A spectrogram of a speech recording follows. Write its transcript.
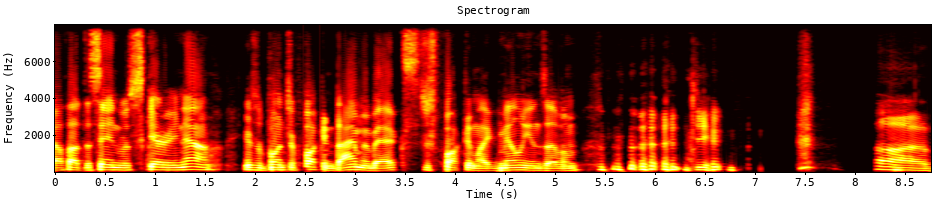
Y'all thought the sand was scary. Now here's a bunch of fucking diamondbacks, just fucking like millions of them. Dude. Uh,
